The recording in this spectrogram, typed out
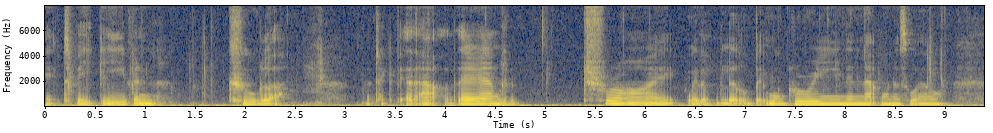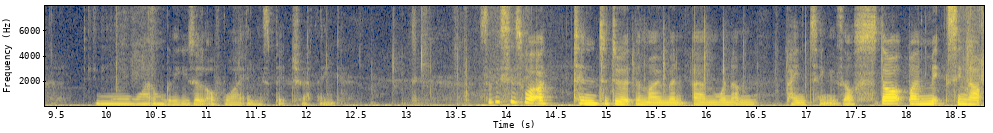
it to be even cooler. I'll take a bit of that out of there. I'm going to try with a little bit more green in that one as well more white. I'm going to use a lot of white in this picture, I think. So this is what I tend to do at the moment um, when I'm painting is I'll start by mixing up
